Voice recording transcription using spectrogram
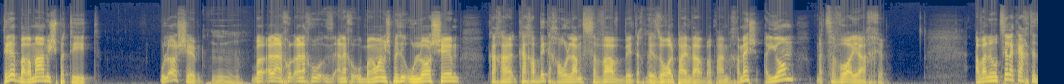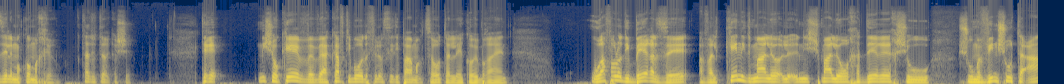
תראה, ברמה המשפטית, הוא לא אשם. כן. אנחנו, אנחנו, ברמה המשפטית הוא לא אשם, ככה, ככה בטח העולם סבב, בטח באזור 2004-2005, היום מצבו היה אחר. אבל אני רוצה לקחת את זה למקום אחר, קצת יותר קשה. תראה, מי שעוקב, ועקבתי בו עוד אפילו עשיתי פעם הרצאות על אה, קובי בריינט, הוא אף פעם לא דיבר על זה, אבל כן נדמה, נשמע לאורך הדרך שהוא, שהוא מבין שהוא טעה,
